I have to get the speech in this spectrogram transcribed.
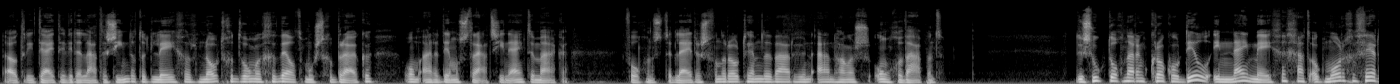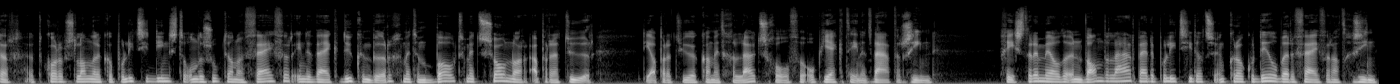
De autoriteiten willen laten zien dat het leger noodgedwongen geweld moest gebruiken om aan de demonstratie een eind te maken. Volgens de leiders van de roodhemden waren hun aanhangers ongewapend. De zoektocht naar een krokodil in Nijmegen gaat ook morgen verder. Het Korps Landelijke Politiediensten onderzoekt dan een vijver in de wijk Dukenburg met een boot met sonarapparatuur. Die apparatuur kan met geluidsgolven objecten in het water zien. Gisteren meldde een wandelaar bij de politie dat ze een krokodil bij de vijver had gezien.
